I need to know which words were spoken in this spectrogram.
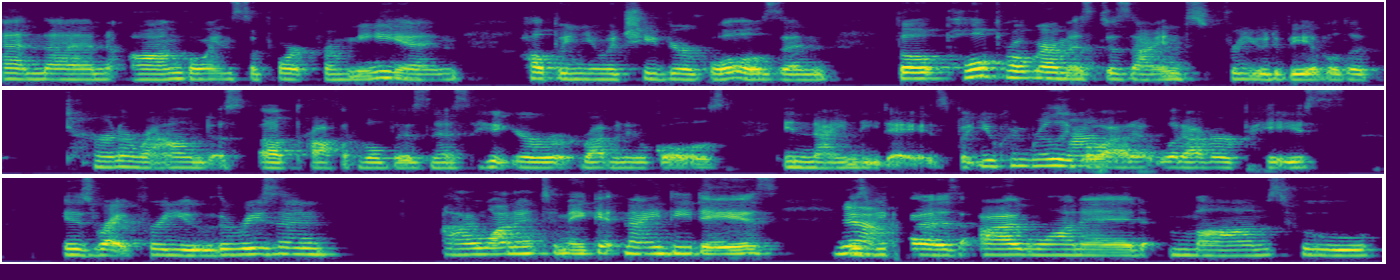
and then ongoing support from me and helping you achieve your goals and the whole program is designed for you to be able to turn around a, a profitable business hit your revenue goals in 90 days but you can really wow. go at it whatever pace is right for you the reason i wanted to make it 90 days yeah. is because i wanted moms who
